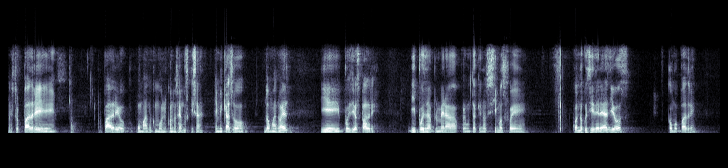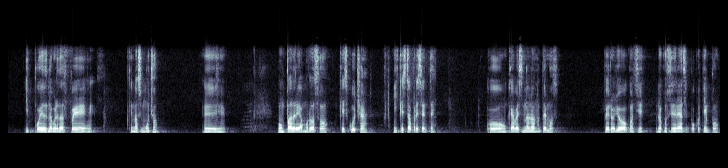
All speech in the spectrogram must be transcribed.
nuestro padre, padre o humano como lo conocemos quizá, en mi caso don Manuel, y pues Dios Padre. Y pues la primera pregunta que nos hicimos fue, ¿cuándo consideré a Dios como Padre? Y pues la verdad fue que no hace mucho. Eh, un padre amoroso que escucha y que está presente, o que a veces no lo notemos, pero yo lo consideré hace poco tiempo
